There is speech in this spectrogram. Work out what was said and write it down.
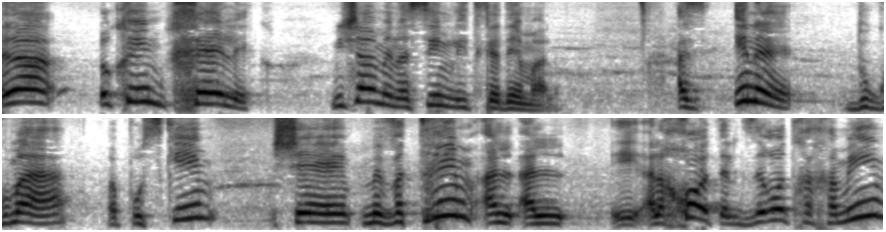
אלא לוקחים חלק, משם מנסים להתקדם הלאה. אז הנה דוגמה בפוסקים שמוותרים על, על אה, הלכות, על גזירות חכמים,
